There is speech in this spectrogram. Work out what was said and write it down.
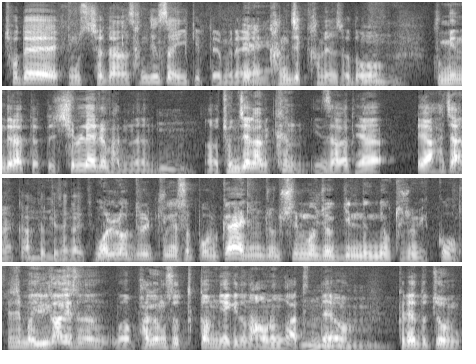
초대 공수처장은 상징성이 있기 때문에 예. 강직하면서도 국민들한테 어떤 신뢰를 받는 어, 존재감이 큰 인사가 돼야 하지 않을까 그렇게 생각이 듭니다. 원로들 중에서 뽑을까요? 아니면 좀 실무적인 능력도 좀 있고. 사실 뭐 일각에서는 뭐 박영수 특검 얘기도 나오는 것 같은데요. 그래도 좀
